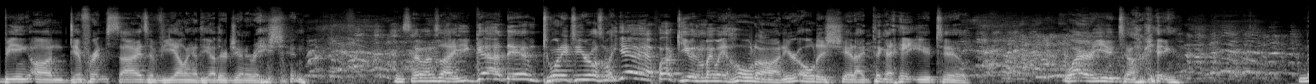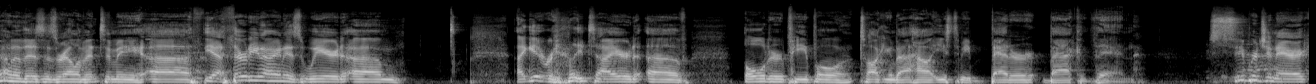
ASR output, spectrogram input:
being on different sides of yelling at the other generation. and someone's like, "You goddamn 22 year olds." I'm like, "Yeah, fuck you." And I'm like, "Wait, hold on. You're old as shit. I think I hate you too. Why are you talking?" None of this is relevant to me. Uh, yeah, 39 is weird. Um, I get really tired of older people talking about how it used to be better back then. Super generic,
